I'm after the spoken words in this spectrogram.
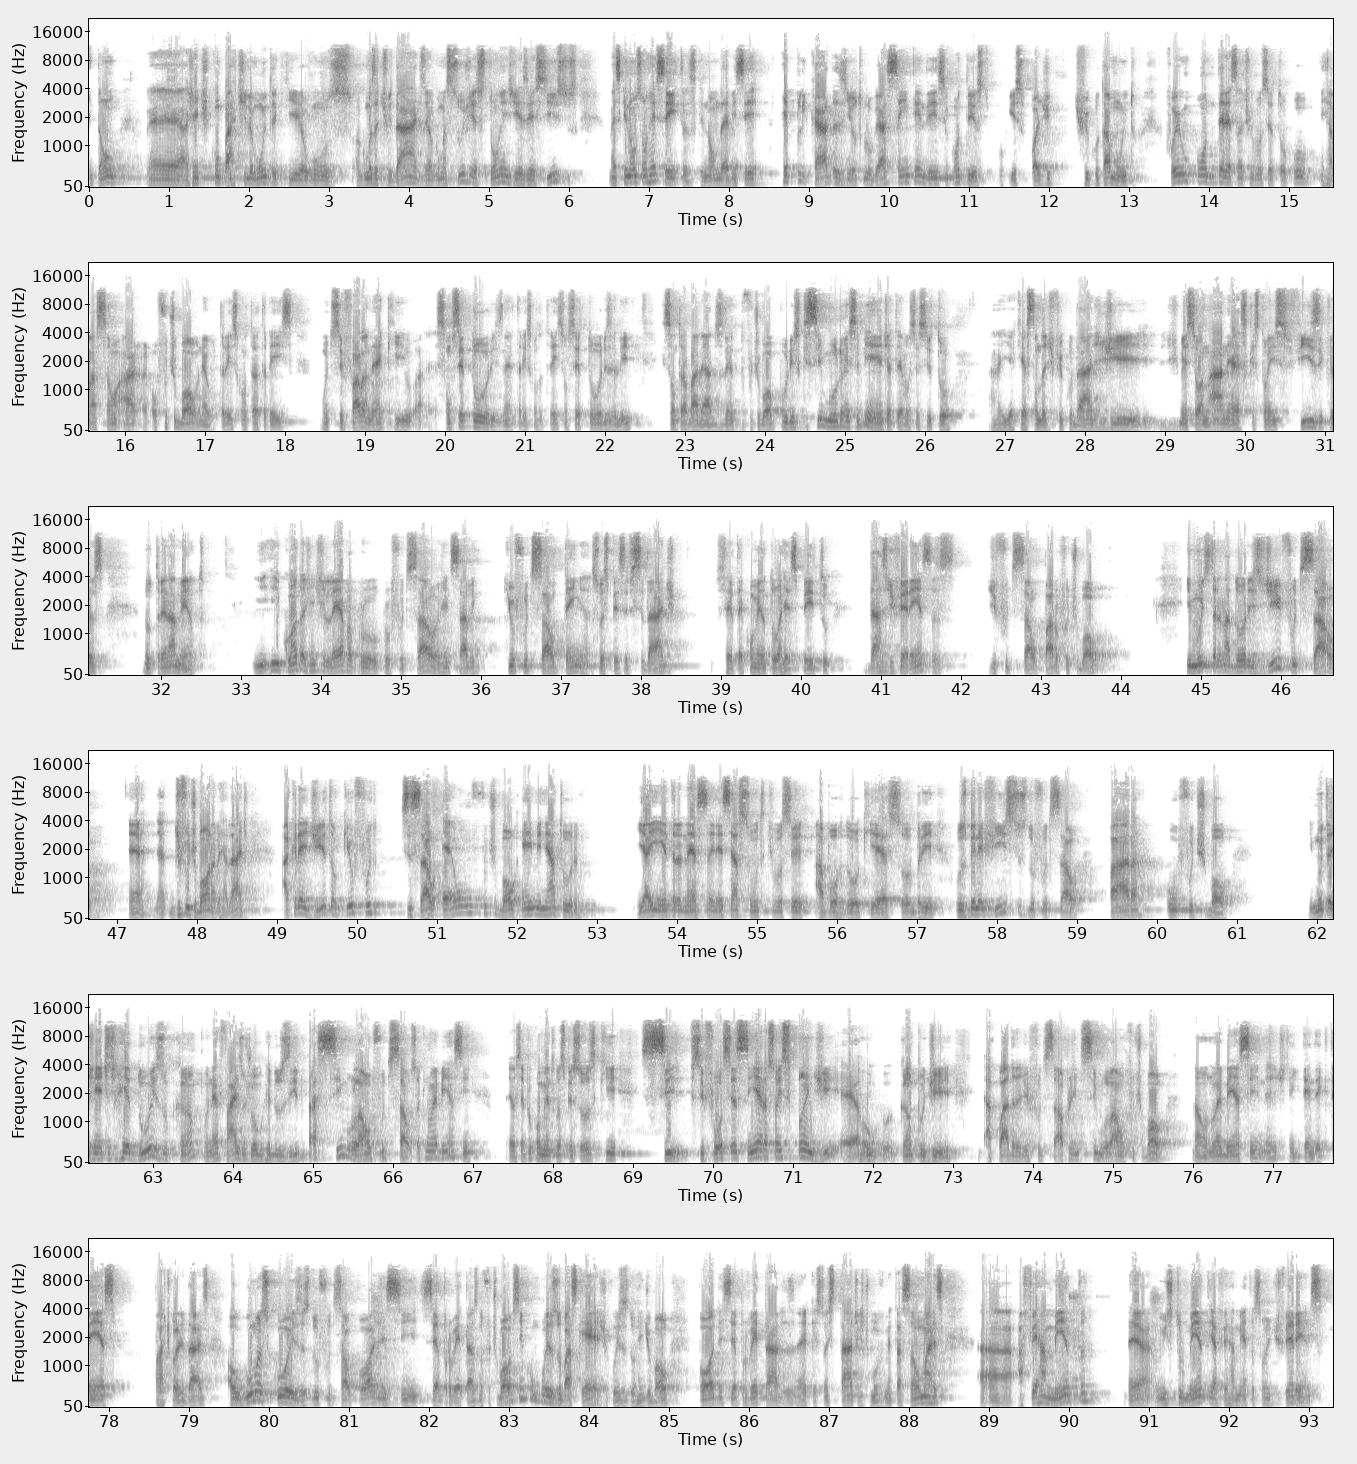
Então, é, a gente compartilha muito aqui alguns, algumas atividades, algumas sugestões de exercícios, mas que não são receitas, que não devem ser replicadas em outro lugar sem entender esse contexto, porque isso pode dificultar muito. Foi um ponto interessante que você tocou em relação ao futebol, né, o 3 contra 3. Muito se fala, né, que são setores, né, 3 contra 3 são setores ali que são trabalhados dentro do futebol, por isso que simulam esse ambiente. Até você citou aí a questão da dificuldade de, de mencionar, né, as questões físicas no treinamento. E, e quando a gente leva para o futsal, a gente sabe que o futsal tem a sua especificidade. Você até comentou a respeito das diferenças de futsal para o futebol. E muitos treinadores de futsal, é, de futebol, na verdade, acreditam que o futsal é um futebol em miniatura. E aí entra nessa, nesse assunto que você abordou, que é sobre os benefícios do futsal para o futebol. E muita gente reduz o campo, né, faz um jogo reduzido para simular um futsal, só que não é bem assim. Eu sempre comento com as pessoas que se, se fosse assim, era só expandir é, o campo de a quadra de futsal para a gente simular um futebol. Não, não é bem assim, né? A gente tem que entender que tem essas particularidades. Algumas coisas do futsal podem sim ser aproveitadas no futebol, assim como coisas do basquete, coisas do handball podem ser aproveitadas, né? Questões táticas de movimentação, mas a, a ferramenta né? O instrumento e a ferramenta são diferentes.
